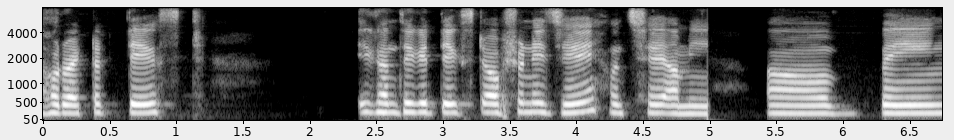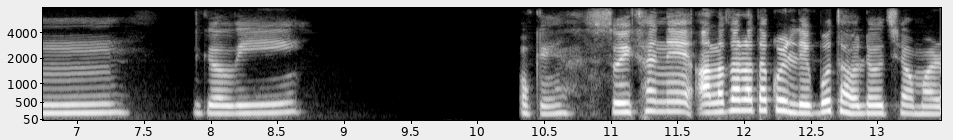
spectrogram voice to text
ধরো একটা টেক্সট। এখান থেকে টেক্সট অপশনে যে হচ্ছে আমি বেঙ্গলি, ওকে, সো এখানে আলাদা আলাদা করে লিখব তাহলে হচ্ছে আমার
